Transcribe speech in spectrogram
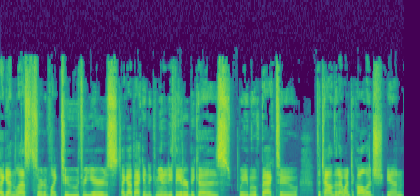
again last sort of like two three years, I got back into community theater because we moved back to the town that I went to college in,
